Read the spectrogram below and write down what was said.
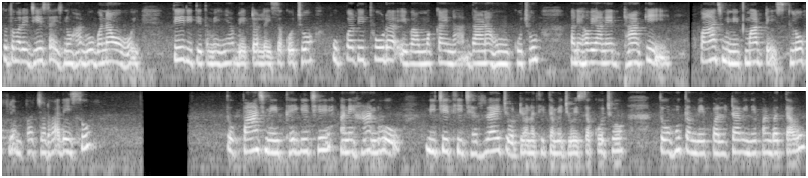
તો તમારે જે સાઈઝનો હાંડવો બનાવવો હોય તે રીતે તમે અહીંયા બેટર લઈ શકો છો. ઉપરથી થોડા એવા મકાઈના દાણા હું મૂકું છું. અને હવે આને ઢાંકી પાંચ મિનિટ માટે સ્લો ફ્લેમ પર ચડવા દઈશું. તો પાંચ મિનિટ થઈ ગઈ છે અને હાંડવો નીચેથી જરાય ચોટ્યો નથી. તમે જોઈ શકો છો. તો હું તમને પલટાવીને પણ બતાવું.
